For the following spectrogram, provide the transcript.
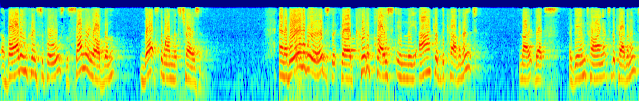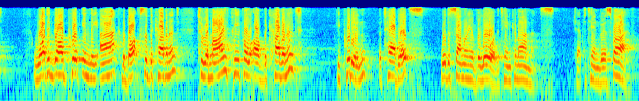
abiding principles, the summary of them, that's the one that's chosen. And of all the words that God could have placed in the Ark of the Covenant, note that's again tying it to the covenant. What did God put in the Ark, the box of the covenant, to remind people of the covenant? He put in the tablets with a summary of the law, the Ten Commandments. Chapter 10, verse 5.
